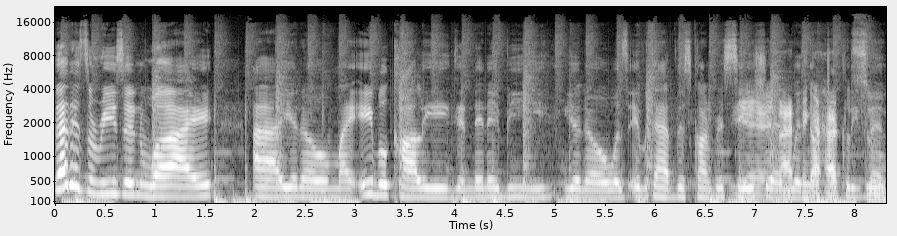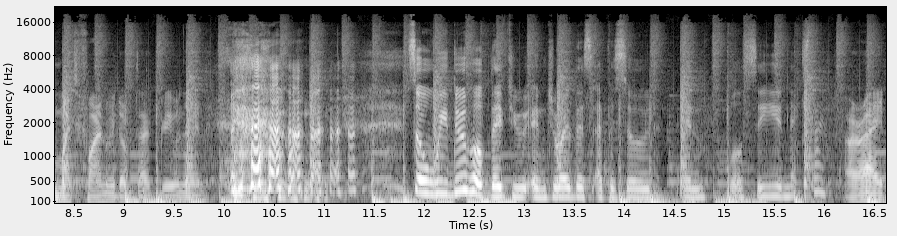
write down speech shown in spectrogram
that is the reason why uh, you know, my able colleague and then B, you know, was able to have this conversation yeah, with Dr. I had Cleveland. so much fun with Dr. Cleveland. so we do hope that you enjoy this episode, and we'll see you next time. All right.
